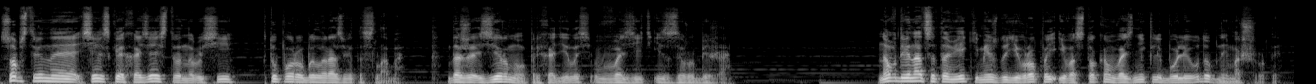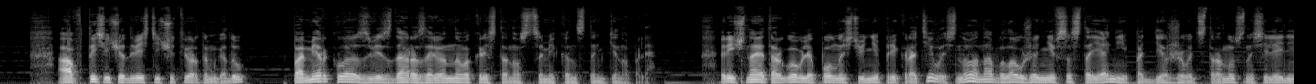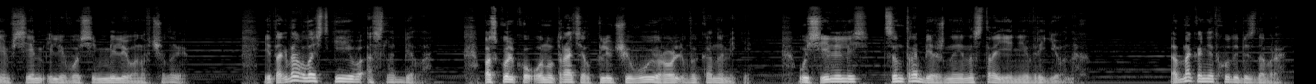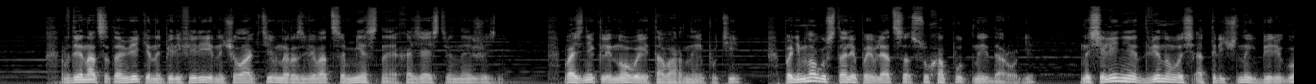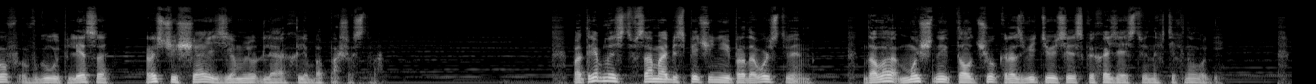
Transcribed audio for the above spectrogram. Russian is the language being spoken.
Собственное сельское хозяйство на Руси в ту пору было развито слабо. Даже зерно приходилось ввозить из-за рубежа. Но в XII веке между Европой и Востоком возникли более удобные маршруты. А в 1204 году померкла звезда разоренного крестоносцами Константинополя. Речная торговля полностью не прекратилась, но она была уже не в состоянии поддерживать страну с населением в 7 или 8 миллионов человек. И тогда власть Киева ослабела, поскольку он утратил ключевую роль в экономике. Усилились центробежные настроения в регионах. Однако нет худа без добра. В XII веке на периферии начала активно развиваться местная хозяйственная жизнь. Возникли новые товарные пути, понемногу стали появляться сухопутные дороги, население двинулось от речных берегов вглубь леса, расчищая землю для хлебопашества. Потребность в самообеспечении продовольствием дала мощный толчок развитию сельскохозяйственных технологий.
